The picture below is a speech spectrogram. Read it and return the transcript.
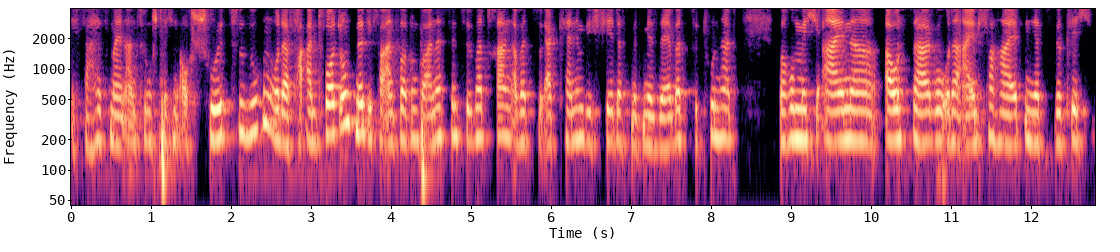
ich sage jetzt mal in Anführungsstrichen, auch Schuld zu suchen oder Verantwortung, ne, die Verantwortung woanders hin zu übertragen, aber zu erkennen, wie viel das mit mir selber zu tun hat, warum mich eine Aussage oder ein Verhalten jetzt wirklich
